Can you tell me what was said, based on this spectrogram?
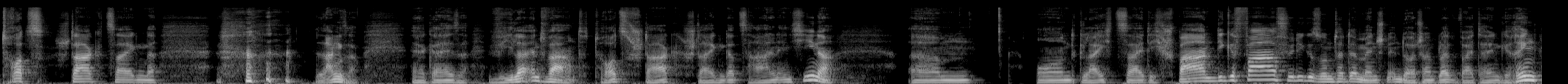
trotz stark zeigender. Langsam. Herr Kaiser, Wieler entwarnt, trotz stark steigender Zahlen in China. Ähm, und gleichzeitig sparen. Die Gefahr für die Gesundheit der Menschen in Deutschland bleibt weiterhin gering.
